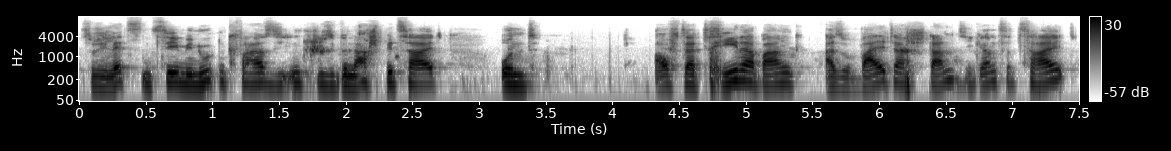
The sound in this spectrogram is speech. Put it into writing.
so die letzten 10 Minuten quasi, inklusive Nachspielzeit. Und auf der Trainerbank, also Walter stand die ganze Zeit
